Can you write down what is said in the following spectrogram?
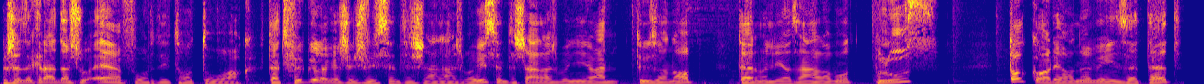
és ezek ráadásul elfordíthatóak. Tehát függőleges és visszentes állásban. Visszentes állásban nyilván tűz a nap, termeli az államot, plusz takarja a növényzetet,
